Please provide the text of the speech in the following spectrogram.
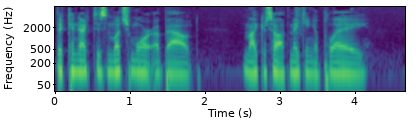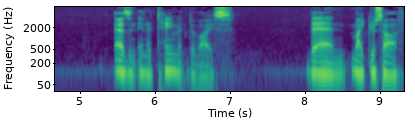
the Kinect is much more about Microsoft making a play as an entertainment device than Microsoft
